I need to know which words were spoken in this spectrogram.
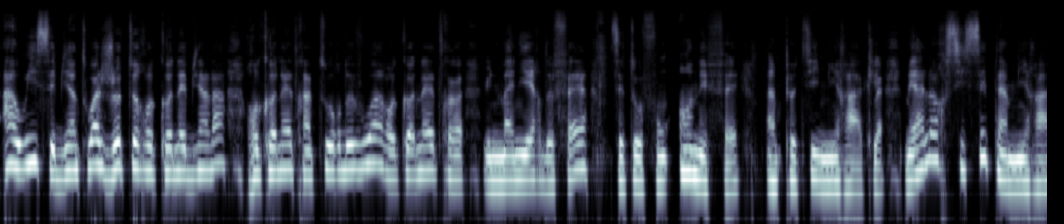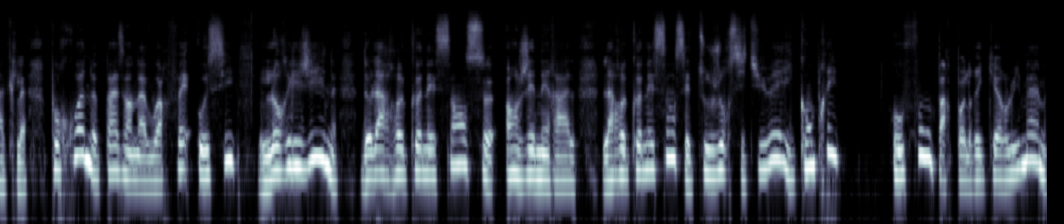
ah oui c'est bien toi, je te reconnais bien là, reconnaître un tour de voix, reconnaître une manière de faire, c'est au fond en effet un petit miracle. Mais alors si c'est un miracle. Pourquoi ne pas en avoir fait aussi l'origine de la reconnaissance en général? La reconnaissance est toujours située, y compris au fond par Paul Ricoeur lui-même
